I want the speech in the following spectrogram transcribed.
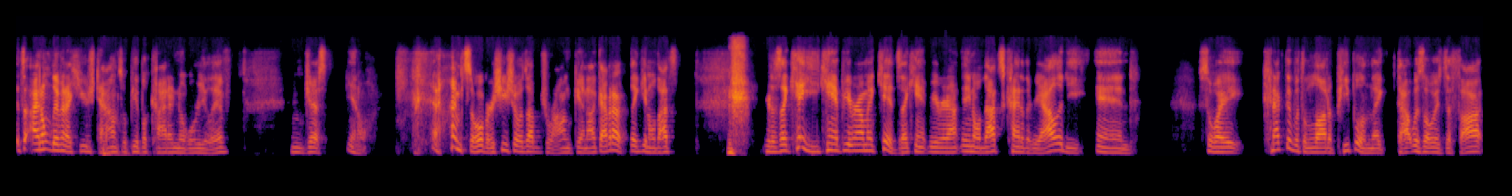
it's I don't live in a huge town, so people kind of know where you live. And just, you know, I'm sober. She shows up drunk and like I'm not like, you know, that's you're just like, hey, you can't be around my kids. I can't be around, you know, that's kind of the reality. And so I connected with a lot of people and like that was always the thought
